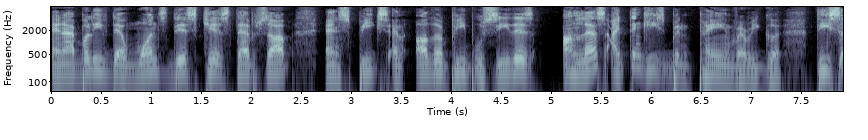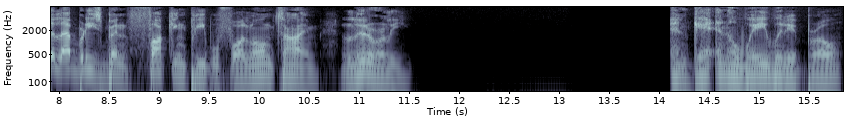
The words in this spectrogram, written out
and I believe that once this kid steps up and speaks, and other people see this, unless I think he's been paying very good. These celebrities been fucking people for a long time, literally, and getting away with it, bro,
